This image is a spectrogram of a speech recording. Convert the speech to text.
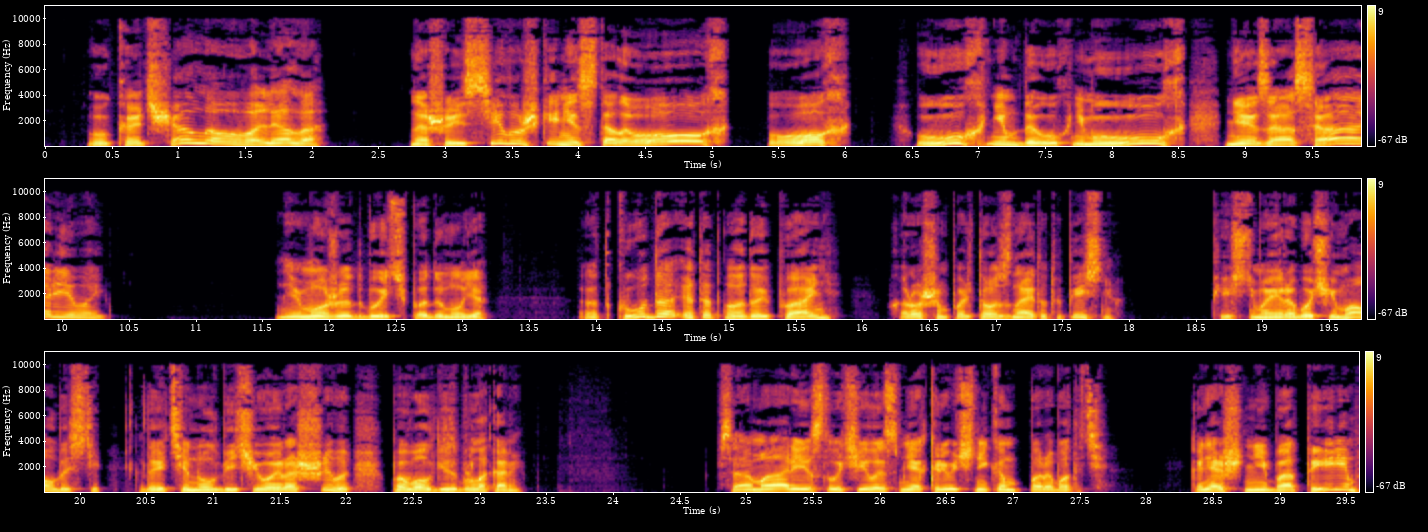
— Укачала, уваляла, нашей силушки не стало. Ох, ох! Ухнем да ухнем, ух, не засаривай. Не может быть, — подумал я, — откуда этот молодой парень в хорошем пальто знает эту песню? Песню моей рабочей молодости, когда я тянул бичевой расшивы по Волге с бурлаками. В Самаре случилось мне крючником поработать. Конечно, не батырем,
